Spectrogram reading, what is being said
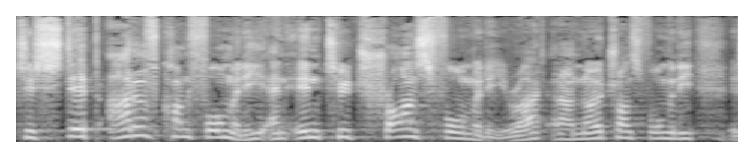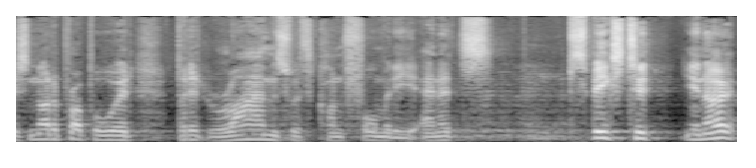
to step out of conformity and into transformity, right? And I know transformity is not a proper word, but it rhymes with conformity and it speaks to, you know,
